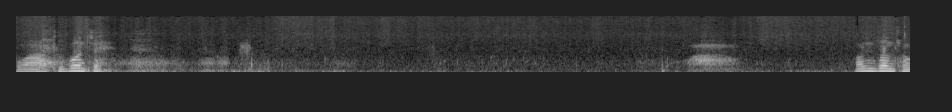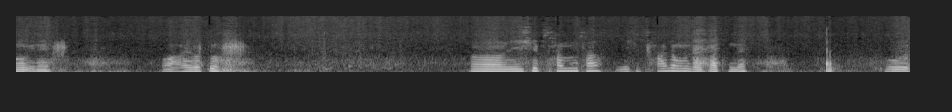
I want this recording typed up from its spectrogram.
와, 두 번째. 와, 완전 정업이네. 와, 이것도, 한 23, 4? 24 정도 될 것 같은데. 오.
